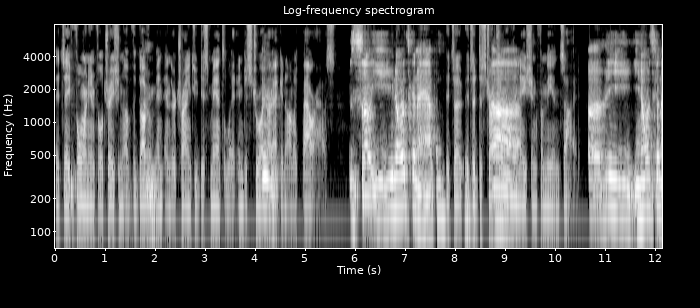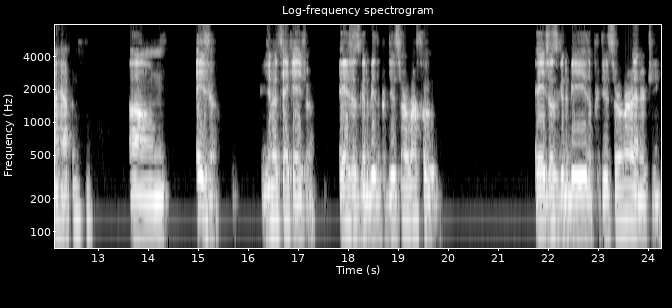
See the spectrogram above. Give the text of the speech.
it's a foreign infiltration of the government, and they're trying to dismantle it and destroy our Mhm. economic powerhouse. So you, know what's going to happen? It's a it's a destruction of the Uh, nation from the inside. Uh, you, you know what's going to happen? Um, Asia. You're going to take Asia. Asia is going to be the producer of our food. Asia is going to be the producer of our energy.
